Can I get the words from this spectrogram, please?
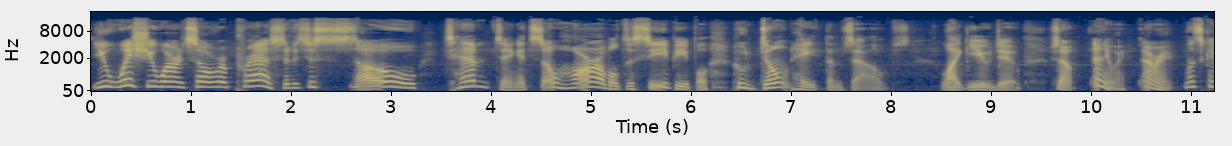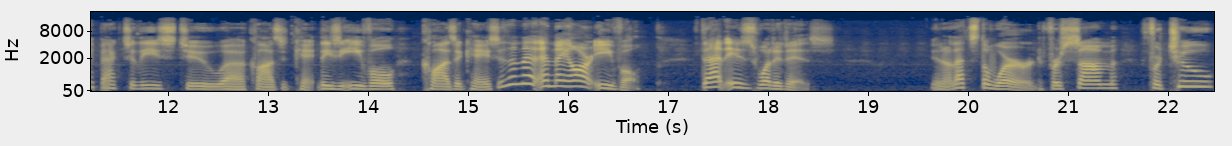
you wish you weren't so repressed and it's just so tempting. It's so horrible to see people who don't hate themselves like you do. So anyway, all right, let's get back to these two uh, closet ca- these evil closet cases, and that, and they are evil. That is what it is. You know, that's the word for some for two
